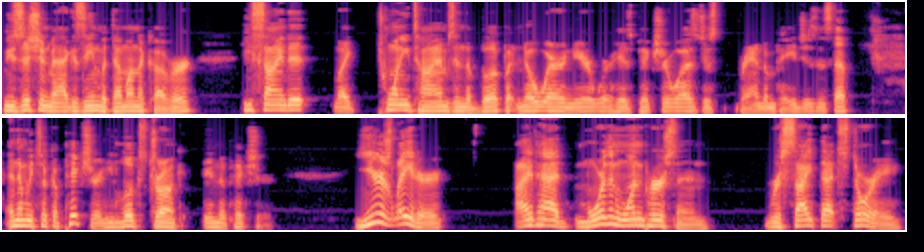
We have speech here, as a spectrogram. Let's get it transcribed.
musician magazine with them on the cover. He signed it like 20 times in the book, but nowhere near where his picture was, just random pages and stuff. And then we took a picture and he looks drunk in the picture. Years later, I've had more than one person recite that story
